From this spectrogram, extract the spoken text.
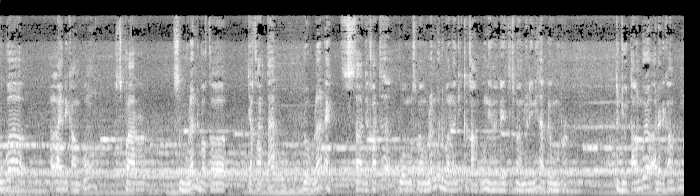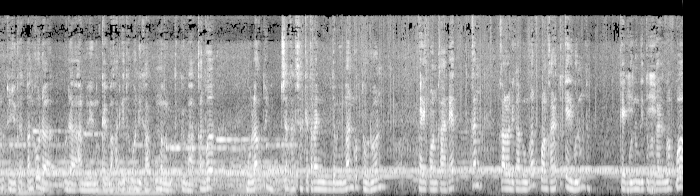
gua lahir di kampung sekelar sebulan dibawa ke Jakarta dua bulan eh setelah Jakarta gua umur sembilan bulan gua dibawa lagi ke kampung nih dari sembilan bulan ini sampai umur tujuh tahun gue ada di kampung dulu tujuh tahun gue udah udah ambilin kayu bakar gitu gue di kampung ngambil gitu kayu bakar gue pulang tuh sekit- sekitaran jam 5 gue turun nyari pohon karet kan kalau di kampung kan pohon karet tuh kayak di gunung tuh kayak gunung gitu pohon karet gue gue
